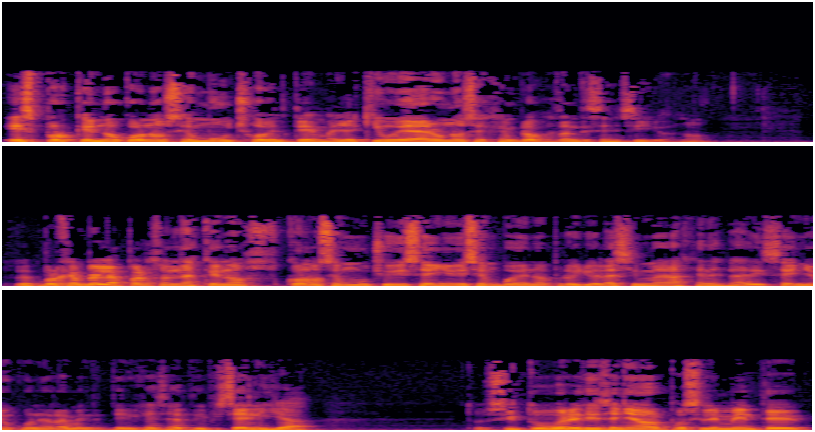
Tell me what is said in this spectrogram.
es porque no conoce mucho del tema. Y aquí voy a dar unos ejemplos bastante sencillos, ¿no? por ejemplo, las personas que no conocen mucho diseño dicen, bueno, pero yo las imágenes las diseño con una herramienta de inteligencia artificial y ya. Entonces, si tú eres diseñador, posiblemente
